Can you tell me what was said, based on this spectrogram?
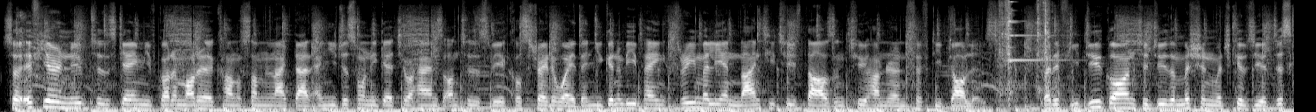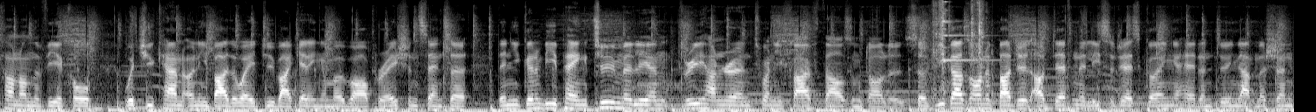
So if you're a noob to this game, you've got a modded account or something like that, and you just want to get your hands onto this vehicle straight away, then you're going to be paying $3,092,250. But if you do go on to do the mission which gives you a discount on the vehicle, which you can only by the way do by getting a mobile operation center, then you're going to be paying $2,325,000. So if you guys are on a budget, I'll definitely suggest going ahead and doing that mission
